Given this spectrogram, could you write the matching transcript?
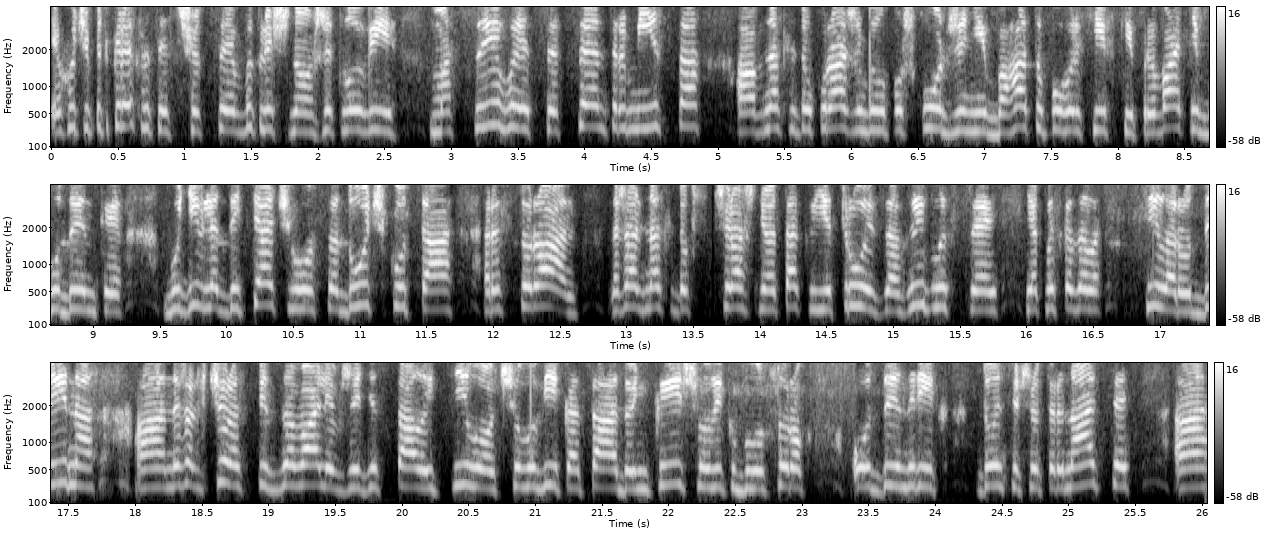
Я хочу підкреслити, що це виключно житлові масиви, це центр міста. А внаслідок уражень були пошкоджені багатоповерхівки, приватні будинки, будівля дитячого садочку та ресторан. На жаль, внаслідок вчорашньої атаки є троє загиблих. Це як ви сказали, ціла родина. А на жаль, вчора з під завалів вже дістали тіло чоловіка та доньки. Чоловіку було 41 рік, доньці 14. А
